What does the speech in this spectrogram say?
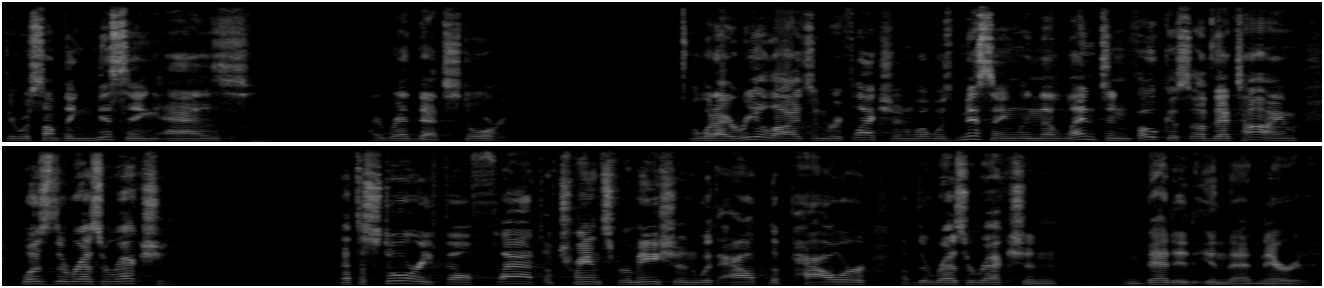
there was something missing as I read that story. And what I realized in reflection, what was missing in the Lenten focus of that time was the resurrection. That the story fell flat of transformation without the power of the resurrection embedded in that narrative.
